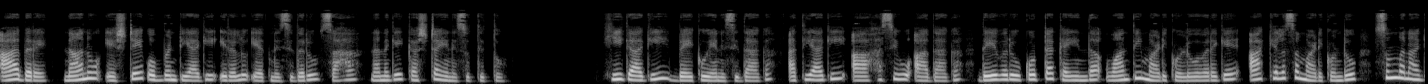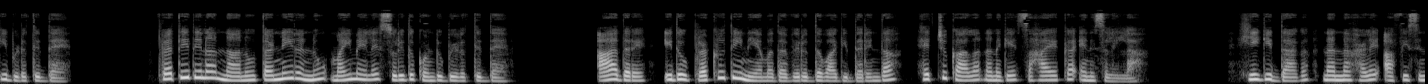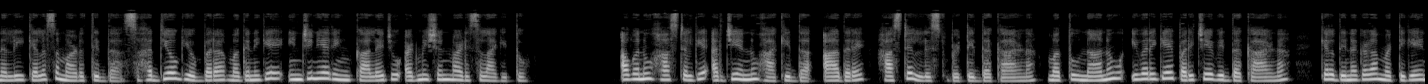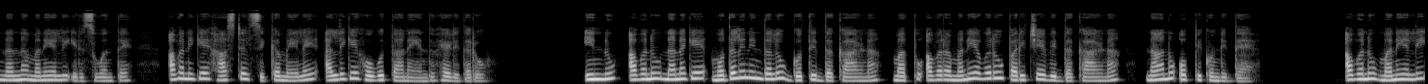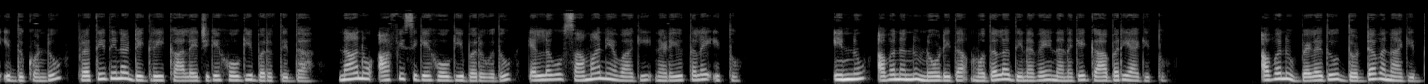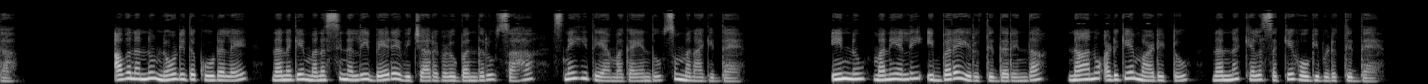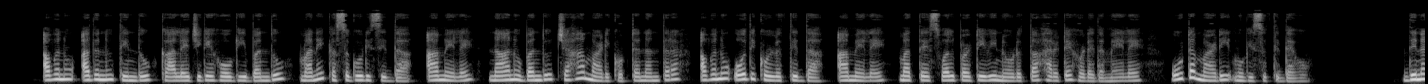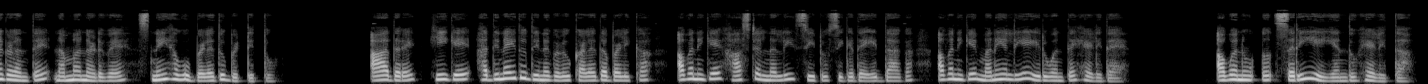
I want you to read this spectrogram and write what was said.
ಆದರೆ ನಾನು ಎಷ್ಟೇ ಒಬ್ಬಂಟಿಯಾಗಿ ಇರಲು ಯತ್ನಿಸಿದರೂ ಸಹ ನನಗೆ ಕಷ್ಟ ಎನಿಸುತ್ತಿತ್ತು. ಹೀಗಾಗಿ ಬೇಕು ಎನಿಸಿದಾಗ, ಅತಿಯಾಗಿ ಆ ಹಸಿವು ಆದಾಗ ದೇವರು ಕೊಟ್ಟ ಕೈಯಿಂದ ವಾಂತಿ ಮಾಡಿಕೊಳ್ಳುವವರೆಗೆ ಆ ಕೆಲಸ ಮಾಡಿಕೊಂಡು ಸುಮ್ಮನಾಗಿ ಬಿಡುತ್ತಿದ್ದೆ. ಪ್ರತಿದಿನ ನಾನು ತಣ್ಣೀರನ್ನು ಮೈಮೇಲೆ ಸುರಿದುಕೊಂಡು ಬೀಳುತ್ತಿದ್ದೆ. ಆದರೆ ಇದು ಪ್ರಕೃತಿ ನಿಯಮದ ವಿರುದ್ಧವಾಗಿದ್ದರಿಂದ ಹೆಚ್ಚು ಕಾಲ ನನಗೆ ಸಹಾಯಕ ಎನಿಸಲಿಲ್ಲ. ಹೀಗಿದ್ದಾಗ ನನ್ನ ಹಳೆ ಆಫೀಸಿನಲ್ಲಿ ಕೆಲಸ ಮಾಡುತ್ತಿದ್ದ ಸಹದ್ಯೋಗಿಯೊಬ್ಬರ ಮಗನಿಗೆ ಇಂಜಿನಿಯರಿಂಗ್ ಕಾಲೇಜು ಅಡ್ಮಿಷನ್ ಮಾಡಿಸಲಾಗಿತ್ತು. ಅವನು ಹಾಸ್ಟೆಲ್ಗೆ ಅರ್ಜಿಯನ್ನು ಹಾಕಿದ್ದ. ಆದರೆ ಹಾಸ್ಟೆಲ್ ಲಿಸ್ಟ್ ಬಿಟ್ಟಿದ್ದ ಕಾರಣ ಮತ್ತು ನಾನು ಇವರಿಗೆ ಪರಿಚಯವಿದ್ದ ಕಾರಣ ಕೆಲ ದಿನಗಳ ಮಟ್ಟಿಗೆ ನನ್ನ ಮನೆಯಲ್ಲಿ ಇರಿಸುವಂತೆ ಅವನಿಗೆ ಹಾಸ್ಟೆಲ್ ಸಿಕ್ಕ ಮೇಲೆ ಅಲ್ಲಿಗೆ ಹೋಗುತ್ತಾನೆ ಎಂದು ಹೇಳಿದರು. ಇನ್ನು ಅವನು ನನಗೆ ಮೊದಲಿನಿಂದಲೂ ಗೊತ್ತಿದ್ದ ಕಾರಣ ಮತ್ತು ಅವರ ಮನೆಯವರೂ ಪರಿಚಯವಿದ್ದ ಕಾರಣ ನಾನು ಒಪ್ಪಿಕೊಂಡಿದ್ದೆ. ಅವನು ಮನೆಯಲ್ಲಿ ಇದ್ದುಕೊಂಡು ಪ್ರತಿದಿನ ಡಿಗ್ರಿ ಕಾಲೇಜಿಗೆ ಹೋಗಿ ಬರುತ್ತಿದ್ದ. ನಾನು ಆಫೀಸಿಗೆ ಹೋಗಿ ಬರುವುದು ಎಲ್ಲವೂ ಸಾಮಾನ್ಯವಾಗಿ ನಡೆಯುತ್ತಲೇ ಇತ್ತು. ಇನ್ನು ಅವನನ್ನು ನೋಡಿದ ಮೊದಲ ದಿನವೇ ನನಗೆ ಗಾಬರಿಯಾಗಿತ್ತು. ಅವನು ಬೆಳೆದು ದೊಡ್ಡವನಾಗಿದ್ದ. ಅವನನ್ನು ನೋಡಿದ ಕೂಡಲೇ ನನಗೆ ಮನಸ್ಸಿನಲ್ಲಿ ಬೇರೆ ವಿಚಾರಗಳು ಬಂದರೂ ಸಹ ಸ್ನೇಹಿತೆಯ ಮಗ ಎಂದು ಸುಮ್ಮನಾಗಿದ್ದೆ. ಇನ್ನು ಮನೆಯಲ್ಲಿ ಇಬ್ಬರೇ ಇರುತ್ತಿದ್ದರಿಂದ ನಾನು ಅಡುಗೆ ಮಾಡಿಟ್ಟು ನನ್ನ ಕೆಲಸಕ್ಕೆ ಹೋಗಿಬಿಡುತ್ತಿದ್ದೆ. ಅವನು ಅದನ್ನು ತಿಂದು ಕಾಲೇಜಿಗೆ ಹೋಗಿ ಬಂದು ಮನೆ ಕಸಗೂಡಿಸಿದ್ದ. ಆಮೇಲೆ ನಾನು ಬಂದು ಚಹಾ ಮಾಡಿಕೊಟ್ಟ ನಂತರ ಅವನು ಓದಿಕೊಳ್ಳುತ್ತಿದ್ದ. ಆಮೇಲೆ ಮತ್ತೆ ಸ್ವಲ್ಪ ಟಿವಿ ನೋಡುತ್ತಾ ಹರಟೆ ಹೊಡೆದ ಮೇಲೆ ಊಟ ಮಾಡಿ ಮುಗಿಸುತ್ತಿದ್ದೆವು. ದಿನಗಳಂತೆ ನಮ್ಮ ನಡುವೆ ಸ್ನೇಹವು ಬೆಳೆದು ಬಿಟ್ಟಿತ್ತು. ಆದರೆ ಹೀಗೆ ಹದಿನೈದು ದಿನಗಳು ಕಳೆದ ಬಳಿಕ ಅವನಿಗೆ ಹಾಸ್ಟೆಲ್ನಲ್ಲಿ ಸೀಟು ಸಿಗದೇ ಇದ್ದಾಗ ಅವನಿಗೆ ಮನೆಯಲ್ಲಿಯೇ ಇರುವಂತೆ ಹೇಳಿದೆ. ಅವನು ಸರಿಯೇ ಎಂದು ಹೇಳಿದ್ದ.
